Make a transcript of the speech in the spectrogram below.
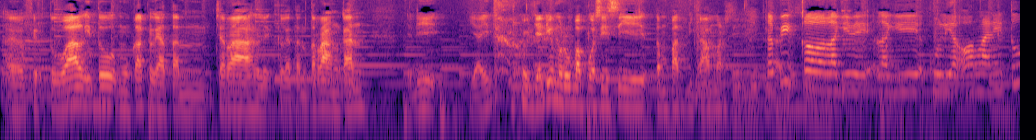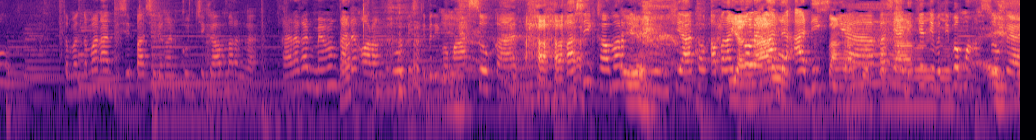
eh, virtual itu muka kelihatan cerah li- kelihatan terang kan jadi ya itu jadi merubah posisi tempat di kamar sih gitu Tapi kalau lagi lagi kuliah online itu teman-teman antisipasi dengan kunci kamar nggak? Karena kan memang kadang orang tua bisa tiba-tiba masuk kan, pasti kamar Iya. dikunci atau apalagi Iya, kalau ada adiknya, pasti adiknya itu. tiba-tiba masuk kan,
